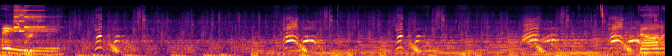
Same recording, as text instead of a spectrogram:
Hey! Gonna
